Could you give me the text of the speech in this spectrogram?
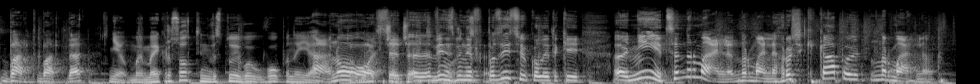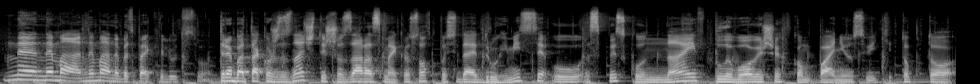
Барт, Барт, да? Ні, Microsoft інвестує в, OpenAI. А, ну Тобто ось це, е, він можна змінив сказати. позицію, коли такий. «Е, Ні, це нормально, нормально. Грошики капають, нормально. Не, нема, нема небезпеки людству. Треба також зазначити, що зараз Microsoft посідає друге місце у списку найвпливовіших компаній у світі, тобто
